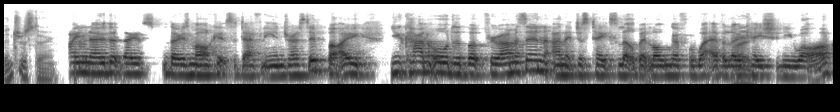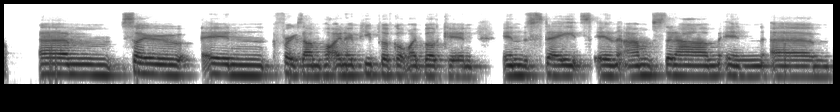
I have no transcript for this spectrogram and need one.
Interesting. I know that those those markets are definitely interested, but I you can order the book through Amazon and it just takes a little bit longer for whatever location right. you are. Um, so in, for example, I know people have got my book in in the States, in Amsterdam, in um,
